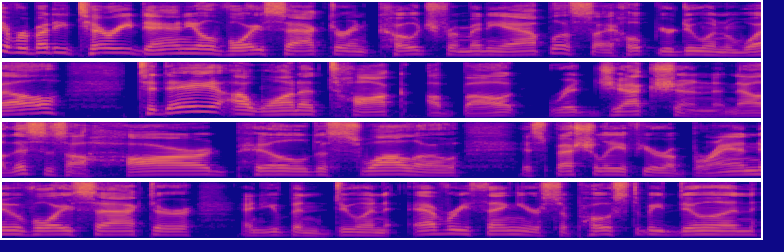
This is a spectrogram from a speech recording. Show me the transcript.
everybody, Terry Daniel, voice actor and coach from Minneapolis. I hope you're doing well. Today I want to talk about rejection. Now, this is a hard pill to swallow, especially if you're a brand new voice actor and you've been doing everything you're supposed to be doing.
